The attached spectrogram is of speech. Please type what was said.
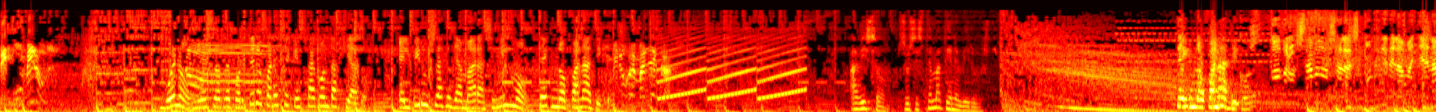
¿Tengo un virus? Bueno, nuestro reportero parece que está contagiado. El virus se hace llamar a sí mismo Tecnofanático. ¿Un virus en Vallecas? Aviso, su sistema tiene virus. Tecnofanáticos. Todos los sábados a las 11 de la mañana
